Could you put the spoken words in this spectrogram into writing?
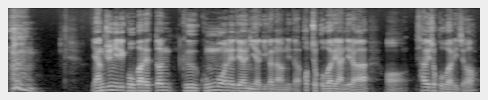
양준일이 고발했던 그 공무원에 대한 이야기가 나옵니다. 법적 고발이 아니라 어, 사회적 고발이죠.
